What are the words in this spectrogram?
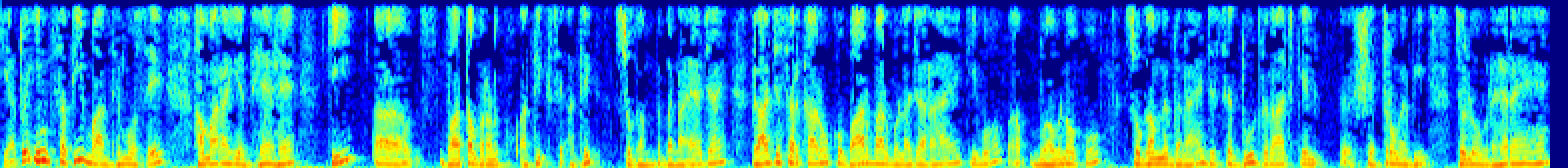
किया। तो इन सभी माध्यमों से हमारा यह ध्येय है कि वातावरण को अधिक से अधिक सुगम्य बनाया जाए। राज्य सरकारों को बार बार बोला जा रहा है कि वो भवनों को सुगम्य बनाएँ जिससे दूर दराज के क्षेत्रों में भी जो लोग रह रहे हैं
